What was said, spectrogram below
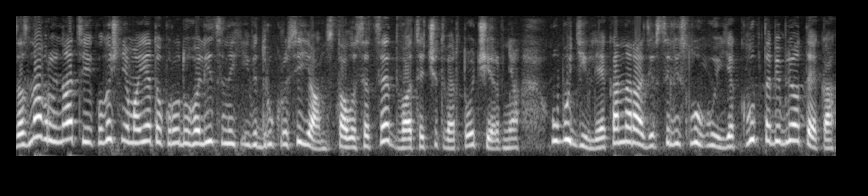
Зазнав руйнації колишній маєток роду Галіциних і від рук росіян. Сталося це 24 червня. У будівлі, яка наразі в селі слугує як клуб та бібліотека,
